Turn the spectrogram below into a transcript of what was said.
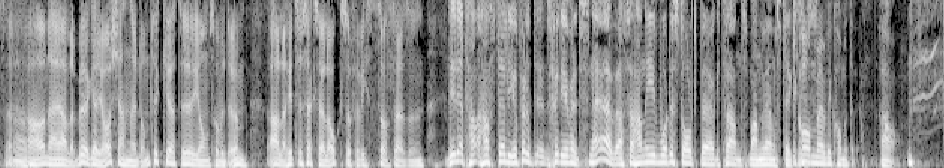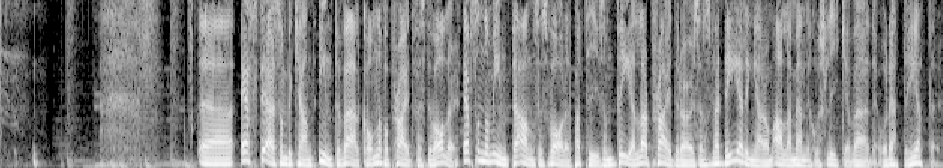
Så, ja. nej, alla bögar jag känner, de tycker att eh, Jomshof är dum. Alla heterosexuella också förvisso. Så, så, Det är det att han, han ställer ju väldigt, för det är väldigt snäv. Alltså, han är ju både stolt bög, transman, Vi vänsterkrist. kommer, vi kommer till det. Ja. Eh, SD är som bekant inte välkomna på Pride-festivaler eftersom de inte anses vara ett parti som delar Pride-rörelsens värderingar om alla människors lika värde och rättigheter.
